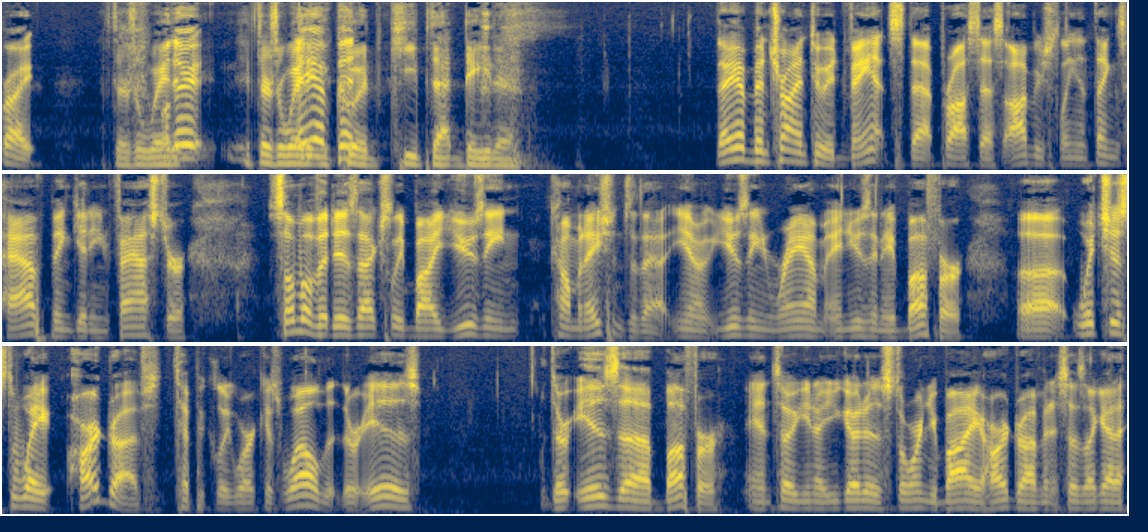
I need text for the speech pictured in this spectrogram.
Right. If there's a way Well, that if there's a way that you been- could keep that data. They have been trying to advance that process obviously and things have been getting faster. Some of it is actually by using combinations of that you know using ram and using a buffer uh, which is the way hard drives typically work as well that there is there is a buffer. And so you know you go to the store and you buy a hard drive and it says i got a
